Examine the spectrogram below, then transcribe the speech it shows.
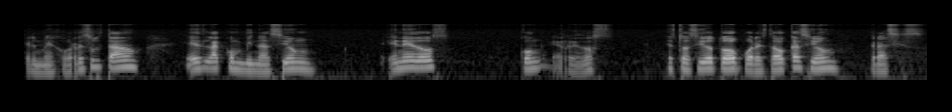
el mejor resultado es la combinación N2 con R2. Esto ha sido todo por esta ocasión. Gracias.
